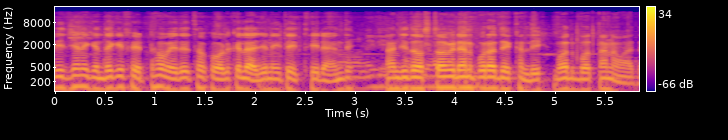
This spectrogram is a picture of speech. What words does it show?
ਵੀਰ ਜੀ ਨੇ ਕਹਿੰਦੇ ਕਿ ਫਿੱਟ ਹੋਵੇ ਤੇ ਇੱਥੋਂ ਖੋਲ ਕੇ ਲੈ ਜੇ ਨਹੀਂ ਤੇ ਇੱਥੇ ਹੀ ਰਹਿਣ ਦੇ। ਹਾਂਜੀ ਦੋਸਤੋ ਵੀਡੀਓ ਨੂੰ ਪੂਰਾ ਦੇਖਣ ਲਈ ਬਹੁਤ ਬਹੁਤ ਧੰਨਵਾਦ।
